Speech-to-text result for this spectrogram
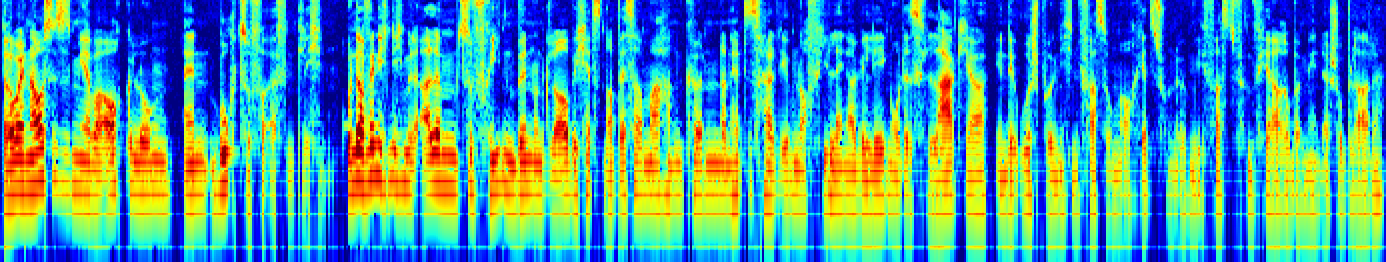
Darüber hinaus ist es mir aber auch gelungen, ein Buch zu veröffentlichen. Und auch wenn ich nicht mit allem zufrieden bin und glaube, ich hätte es noch besser machen können, dann hätte es halt eben noch viel länger gelegen und es lag ja in der ursprünglichen Fassung auch jetzt schon irgendwie fast fünf Jahre bei mir in der Schublade.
